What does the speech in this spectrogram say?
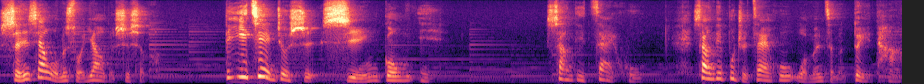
神向我们所要的是什么？”第一件就是行公义，上帝在乎，上帝不只在乎我们怎么对他，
